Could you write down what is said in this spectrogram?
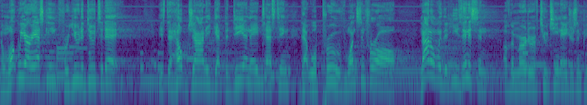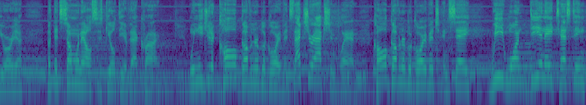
And what we are asking for you to do today is to help Johnnie get the DNA testing that will prove once and for all not only that he's innocent of the murder of two teenagers in Peoria, but that someone else is guilty of that crime. We need you to call Governor Blagojevich. That's your action plan. Call Governor Blagojevich and say, we want DNA testing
